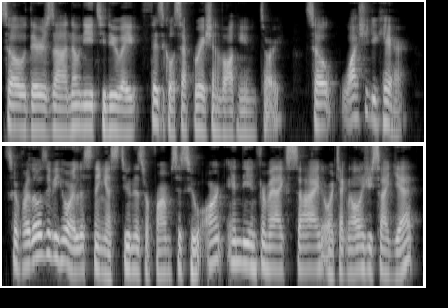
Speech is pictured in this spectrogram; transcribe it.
so there's uh, no need to do a physical separation of all the inventory. So why should you care? So for those of you who are listening as students or pharmacists who aren't in the informatics side or technology side yet,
